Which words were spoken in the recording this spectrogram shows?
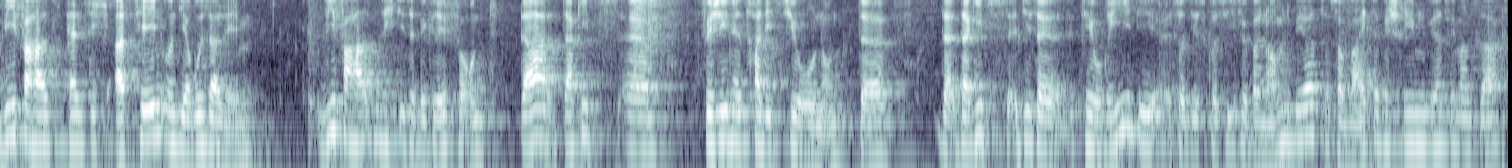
wie verhält sich Athen und Jerusalem? Wie verhalten sich diese Begriffe? Und da, da gibt es äh, verschiedene Traditionen und äh, da, da gibt es diese Theorie, die so diskursiv übernommen wird, so weitergeschrieben wird, wie man sagt,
